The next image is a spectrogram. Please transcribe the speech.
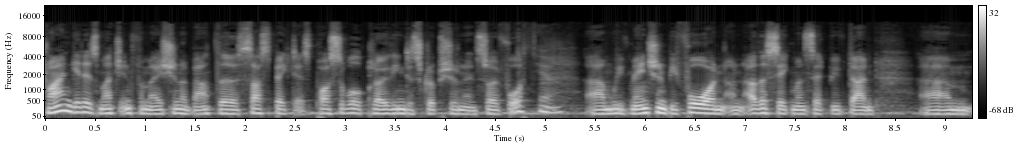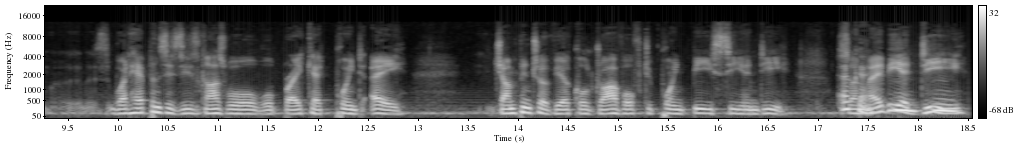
try and get as much information about the suspect as possible, clothing description, and so forth. Yeah. Um, we've mentioned before on, on other segments that we've done. Um, what happens is these guys will, will break at point A, jump into a vehicle, drive off to point B, C, and D. So Okay. maybe at D,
